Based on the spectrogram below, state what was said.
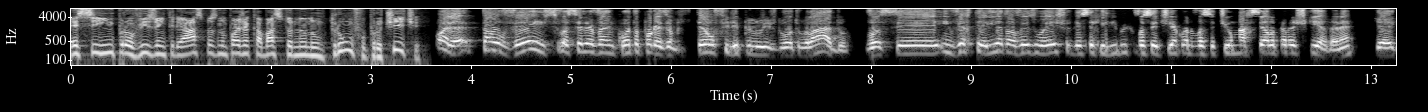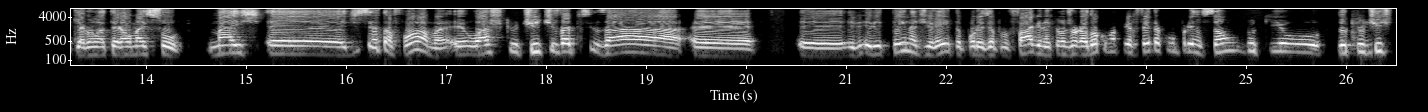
esse improviso, entre aspas, não pode acabar se tornando um trunfo para o Tite? Olha, talvez, se você levar em conta, por exemplo, ter o Felipe Luiz do outro lado, você inverteria talvez o eixo desse equilíbrio que você tinha quando você tinha o Marcelo pela esquerda, né? Que, que era um lateral mais solto. Mas, é, de certa forma, eu acho que o Tite vai precisar. É, é, ele, ele, tem na direita, por exemplo, o Fagner, que é um jogador com uma perfeita compreensão do que o, do que o Tite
